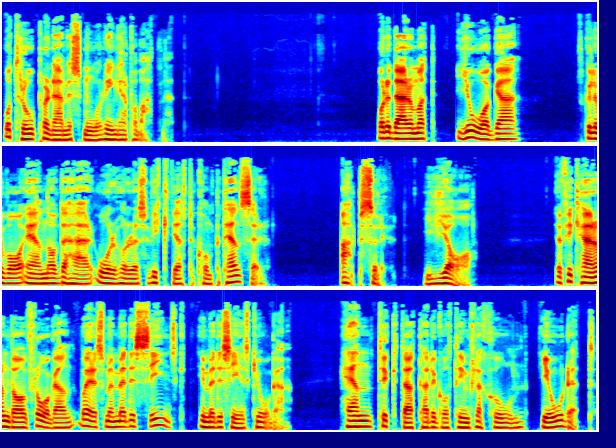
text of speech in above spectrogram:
och tro på det där med små ringar på vattnet. Och det där om att yoga skulle vara en av det här århundradets viktigaste kompetenser. Absolut. Ja. Jag fick häromdagen frågan, vad är det som är medicinskt i medicinsk yoga? Hen tyckte att det hade gått inflation i ordet.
